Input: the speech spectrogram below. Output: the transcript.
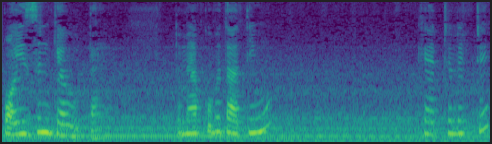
पॉइजन क्या होता है? तो मैं आपको बताती हूँ। कैटेलिटिक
